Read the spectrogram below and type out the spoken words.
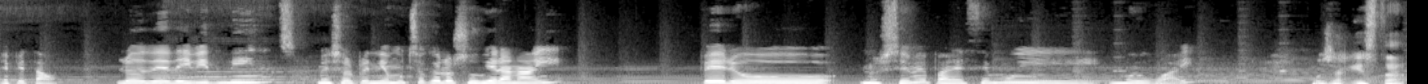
he petado. Lo de David Lynch me sorprendió mucho que lo subieran ahí, pero no sé, me parece muy muy guay. Pues aquí está.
